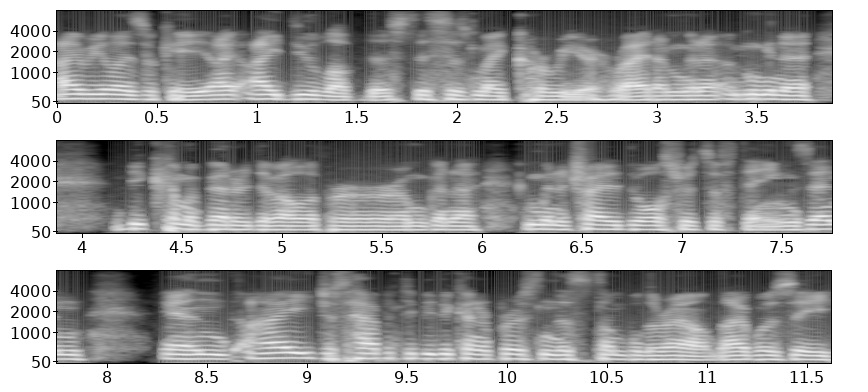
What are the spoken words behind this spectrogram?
i realized okay I, I do love this. This is my career right? I'm gonna i'm gonna become a better developer. I'm gonna i'm gonna try to do all sorts of things. And and I just happened to be the kind of person that stumbled around. I was a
